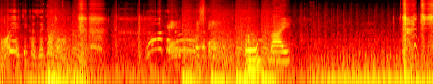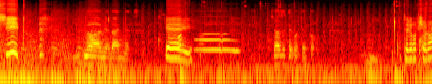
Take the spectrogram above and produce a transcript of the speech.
אוי, הייתי כזה קרוב. לא. Respawn. ביי. שיט! לא, אני עדיין מת. ייי. עכשיו זה תיקו תיקו. רוצה לראות שלא?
